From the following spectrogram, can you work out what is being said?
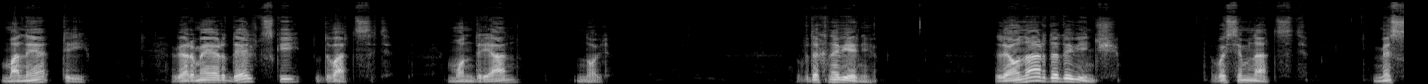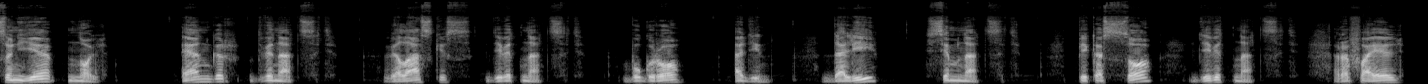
Мане, 3. Вермеер-Дельфский 20. Мондриан, 0. Вдохновение. Леонардо да Винчи. 18. Мессонье — 0. Энгер — 12. Веласкес — 19. Бугро — 1. Дали — 17. Пикассо — 19. Рафаэль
